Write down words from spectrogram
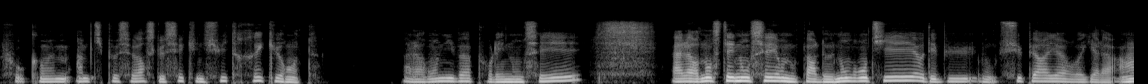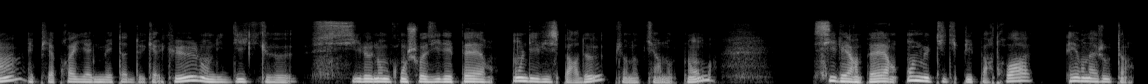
faut quand même un petit peu savoir ce que c'est qu'une suite récurrente. Alors on y va pour l'énoncé. Alors dans cet énoncé, on nous parle de nombre entier, au début donc supérieur ou égal à 1, et puis après il y a une méthode de calcul, on lui dit que si le nombre qu'on choisit est pair, on le divise par 2, puis on obtient un autre nombre. S'il est impair, on le multiplie par 3 et on ajoute 1,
